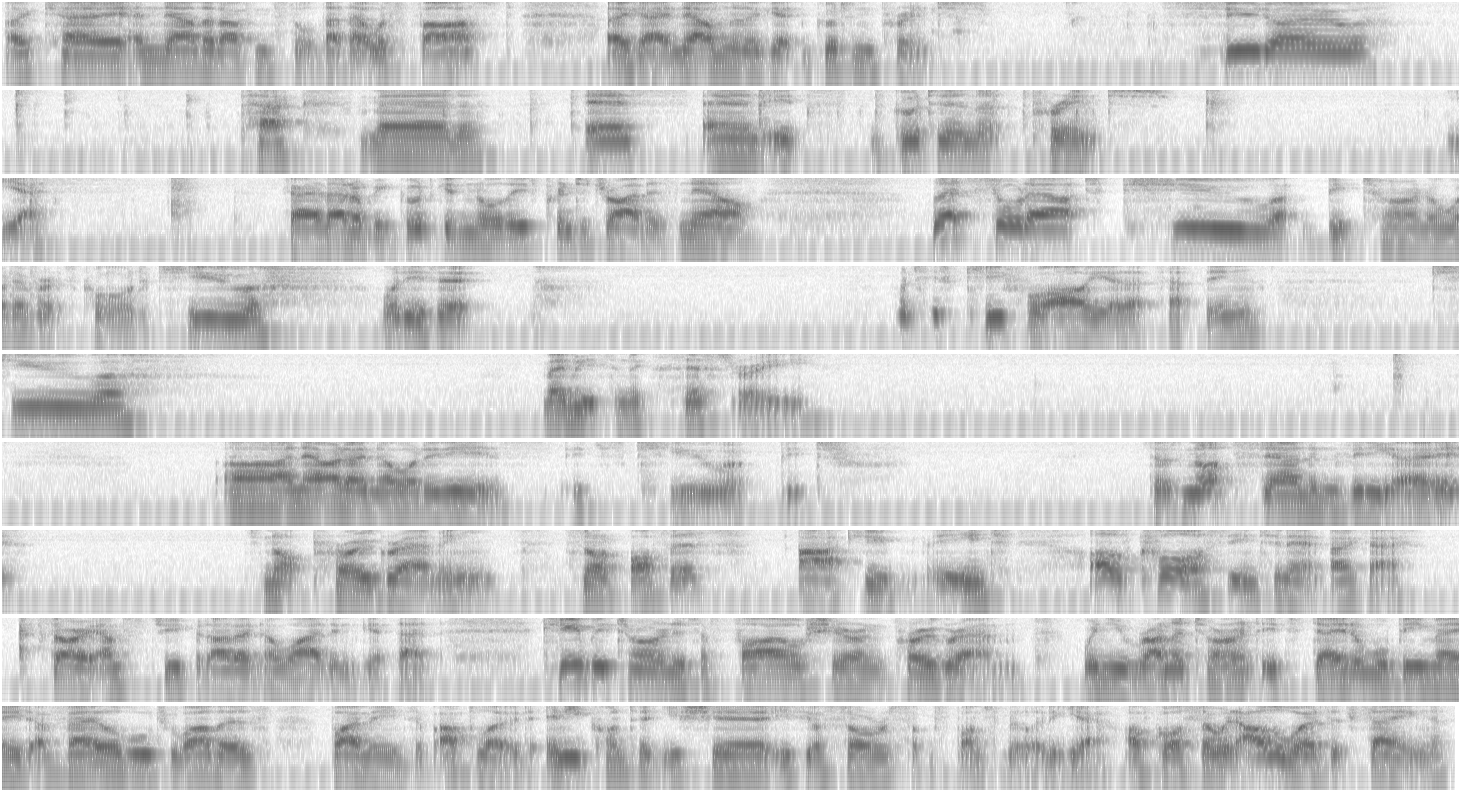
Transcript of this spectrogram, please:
Okay, and now that I've installed that, that was fast. Okay, now I'm going to get Guten print. Pacman S and it's Guten print. Yes. Okay, that'll be good getting all these printer drivers. Now, let's sort out Q BitTorrent or whatever it's called. Q, what is it? What's this Q for? Oh yeah, that's that thing. Q, maybe it's an accessory. Ah, uh, now I don't know what it is. It's Q bit. So it's not sound and video. It's not programming. It's not Office. Ah, Q. Int of course, Internet. Okay. Sorry, I'm stupid. I don't know why I didn't get that. QBitTorrent is a file sharing program. When you run a torrent, its data will be made available to others by means of upload. Any content you share is your sole responsibility. Yeah, of course. So in other words, it's saying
